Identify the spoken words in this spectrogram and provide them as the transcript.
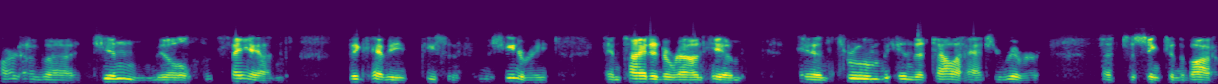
part of a gin mill fan, big heavy piece of machinery, and tied it around him and threw him in the Tallahatchie River uh, to sink to the bottom.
